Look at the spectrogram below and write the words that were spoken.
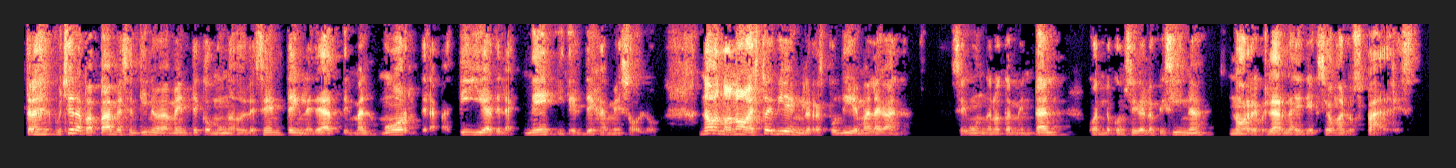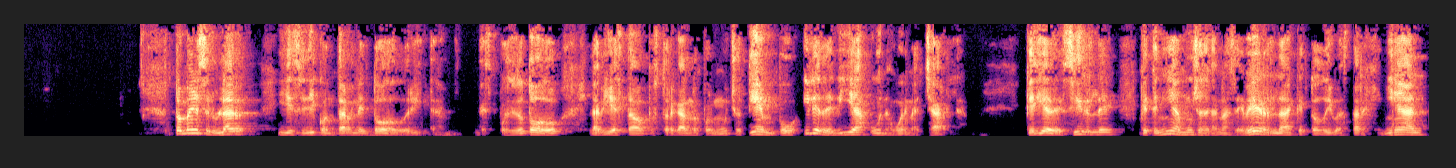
Tras escuchar a papá me sentí nuevamente como un adolescente en la edad del mal humor, de la apatía, del acné y del déjame solo. No, no, no, estoy bien, le respondí de mala gana. Segunda nota mental, cuando consiga la oficina, no revelar la dirección a los padres. Tomé el celular y decidí contarle todo a Dorita. Después de todo, la había estado postergando por mucho tiempo y le debía una buena charla. Quería decirle que tenía muchas ganas de verla, que todo iba a estar genial,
